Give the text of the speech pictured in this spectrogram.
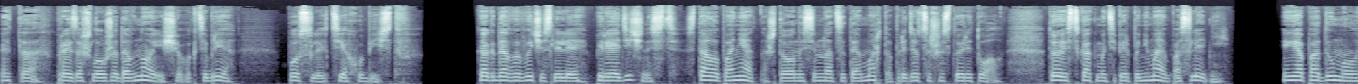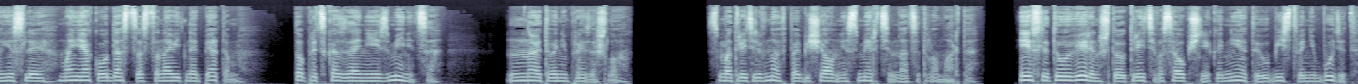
Это произошло уже давно, еще в октябре, после тех убийств. Когда вы вычислили периодичность, стало понятно, что на 17 марта придется шестой ритуал, то есть, как мы теперь понимаем, последний. И я подумал, если маньяка удастся остановить на пятом, то предсказание изменится. Но этого не произошло. Смотритель вновь пообещал мне смерть 17 марта. Если ты уверен, что третьего сообщника нет и убийства не будет,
